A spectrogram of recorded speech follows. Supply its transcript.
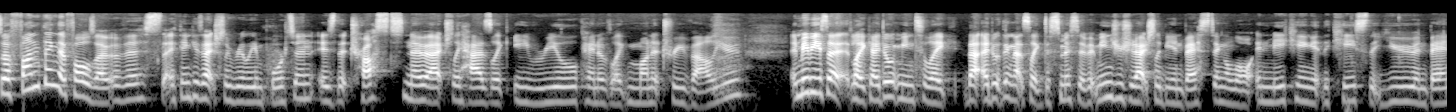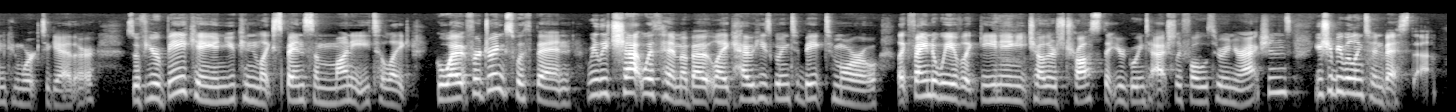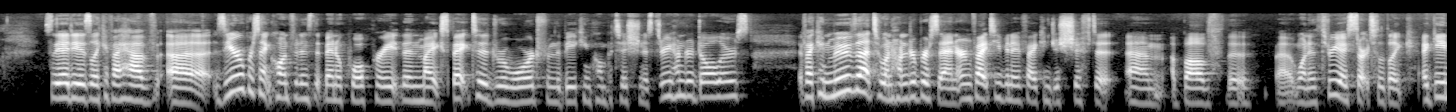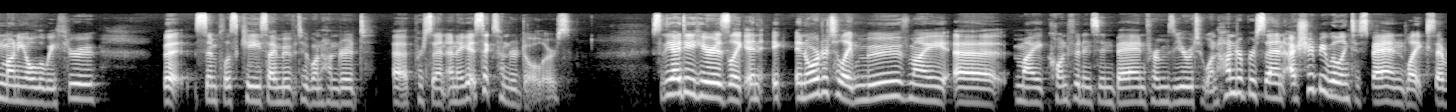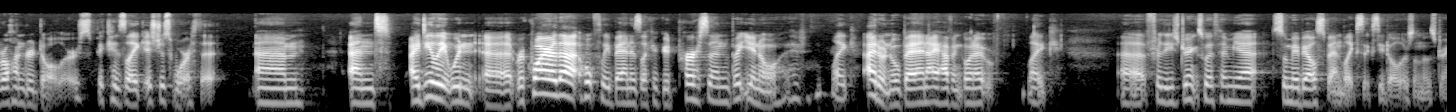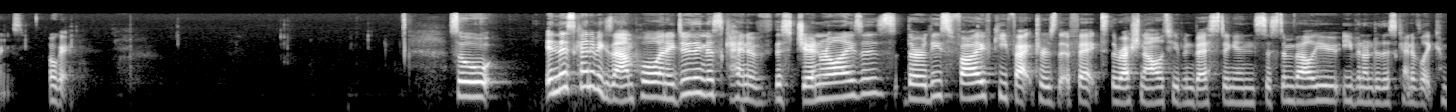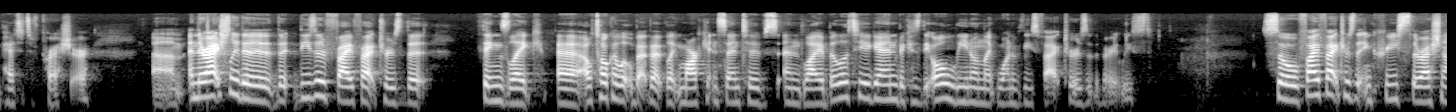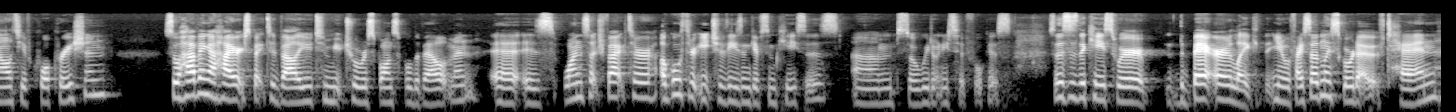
so a fun thing that falls out of this that I think is actually really important is that trust now actually has like a real kind of like monetary value. And maybe it's a, like, I don't mean to like, that, I don't think that's like dismissive. It means you should actually be investing a lot in making it the case that you and Ben can work together. So if you're baking and you can like spend some money to like go out for drinks with Ben, really chat with him about like how he's going to bake tomorrow, like find a way of like gaining each other's trust that you're going to actually follow through in your actions, you should be willing to invest that. So the idea is like if I have 0% uh, confidence that Ben will cooperate, then my expected reward from the baking competition is $300. If I can move that to 100%, or in fact, even if I can just shift it um, above the uh, one and three, I start to like, I gain money all the way through. But simplest case, I move it to 100% uh, and I get $600. So the idea here is like, in, in order to like move my, uh, my confidence in Ben from zero to 100%, I should be willing to spend like several hundred dollars because like it's just worth it. Um, and ideally it wouldn't uh, require that. Hopefully Ben is like a good person, but you know, like, I don't know Ben, I haven't gone out like uh, for these drinks with him yet, so maybe I'll spend like $60 on those drinks. Okay. So in this kind of example, and I do think this kind of, this generalizes, there are these five key factors that affect the rationality of investing in system value, even under this kind of like competitive pressure. Um, and they're actually the, the, these are five factors that things like, uh, I'll talk a little bit about like market incentives and liability again, because they all lean on like one of these factors at the very least. So five factors that increase the rationality of cooperation. So having a higher expected value to mutual responsible development uh, is one such factor. I'll go through each of these and give some cases, um, so we don't need to focus. So this is the case where the better, like, you know, if I suddenly scored out of 10,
